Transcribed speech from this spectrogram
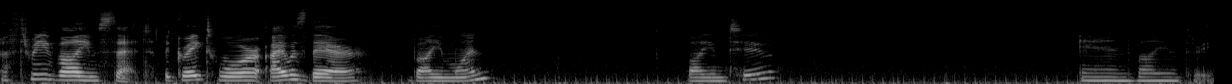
a three volume set The Great War, I Was There, Volume 1, Volume 2, and Volume 3.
